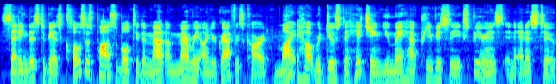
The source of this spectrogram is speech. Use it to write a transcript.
setting this to be as close as possible to the amount of memory on your graphics card might help reduce the hitching you may have previously experienced in NS2.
